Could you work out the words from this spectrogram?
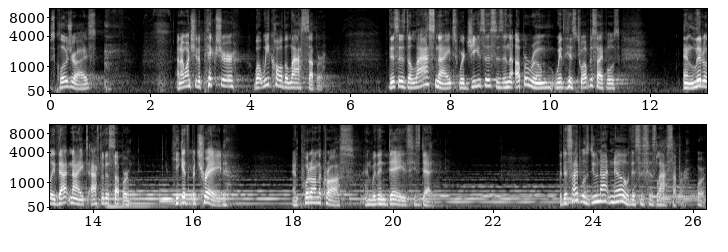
Just close your eyes. And I want you to picture what we call the Last Supper. This is the last night where Jesus is in the upper room with his 12 disciples. And literally that night after the supper, he gets betrayed and put on the cross, and within days, he's dead. The disciples do not know this is his last supper, or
